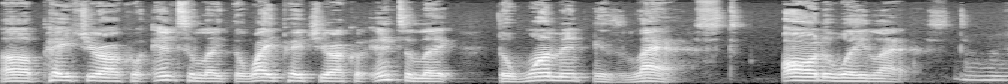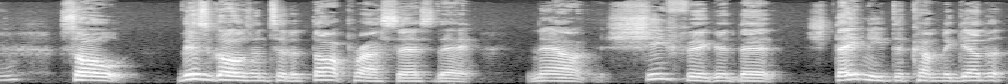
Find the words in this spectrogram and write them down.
uh, patriarchal intellect, the white patriarchal intellect, the woman is last, all the way last. mm-hmm, So this goes into the thought process that now she figured that they need to come together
